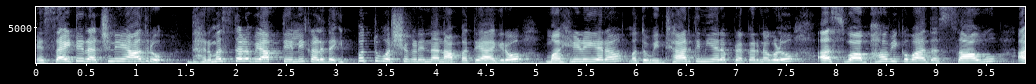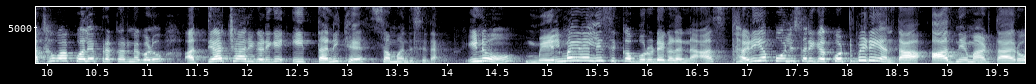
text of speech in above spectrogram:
ಎಸ್ಐಟಿ ರಚನೆಯಾದರೂ ಧರ್ಮಸ್ಥಳ ವ್ಯಾಪ್ತಿಯಲ್ಲಿ ಕಳೆದ ಇಪ್ಪತ್ತು ವರ್ಷಗಳಿಂದ ನಾಪತ್ತೆಯಾಗಿರೋ ಮಹಿಳೆಯರ ಮತ್ತು ವಿದ್ಯಾರ್ಥಿನಿಯರ ಪ್ರಕರಣಗಳು, ಅಸ್ವಾಭಾವಿಕವಾದ ಸಾವು ಅಥವಾ ಕೊಲೆ ಪ್ರಕರಣಗಳು, ಅತ್ಯಾಚಾರಿಗಳಿಗೆ ಈ ತನಿಖೆ ಸಂಬಂಧಿಸಿದೆ. ಇನ್ನು ಮೇಲ್ಮೈನಲ್ಲಿ ಸಿಕ್ಕ ಬುರುಡೆಗಳನ್ನು ಸ್ಥಳೀಯ ಪೊಲೀಸರಿಗೆ ಕೊಟ್ಬಿಡಿ ಅಂತ ಆಜ್ಞೆ ಮಾಡ್ತಾ ಇರೋ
